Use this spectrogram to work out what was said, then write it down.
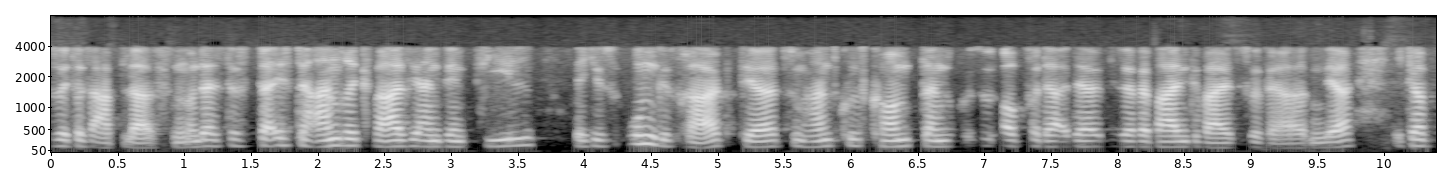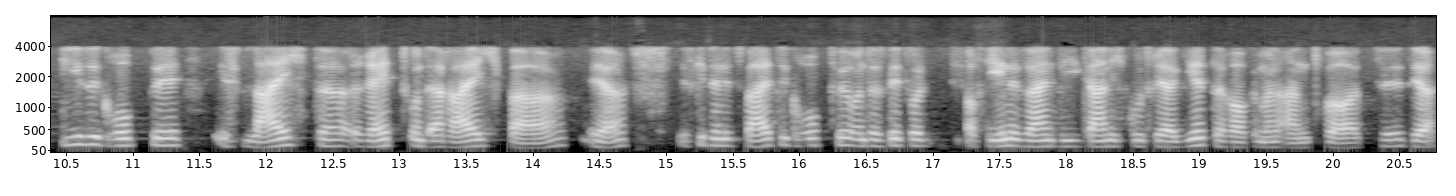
so etwas ablassen. Und da ist, das, da ist der andere quasi ein Ventil, welches ungefragt ja, zum Handkuss kommt, dann Opfer der, der, dieser verbalen Gewalt zu werden. Ja. Ich glaube, diese Gruppe ist leichter rett- und erreichbar. Ja. Es gibt eine zweite Gruppe und das wird wohl auch jene sein, die gar nicht gut reagiert darauf, wenn man antwortet, ja,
